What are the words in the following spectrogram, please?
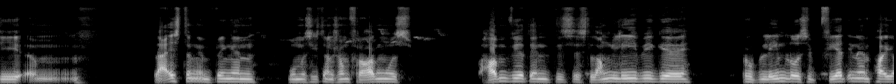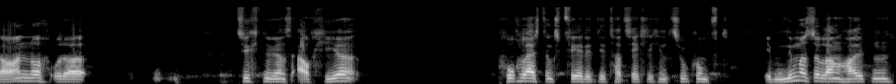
die ähm, Leistungen bringen, wo man sich dann schon fragen muss, haben wir denn dieses langlebige, problemlose Pferd in ein paar Jahren noch oder züchten wir uns auch hier Hochleistungspferde, die tatsächlich in Zukunft eben nimmer so lang halten.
